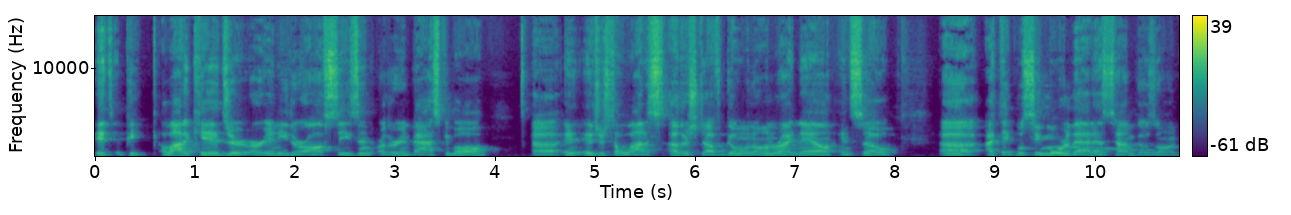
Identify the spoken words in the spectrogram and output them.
it's a lot of kids are, are in either off season or they're in basketball. Uh, and it's just a lot of other stuff going on right now, and so uh, I think we'll see more of that as time goes on.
